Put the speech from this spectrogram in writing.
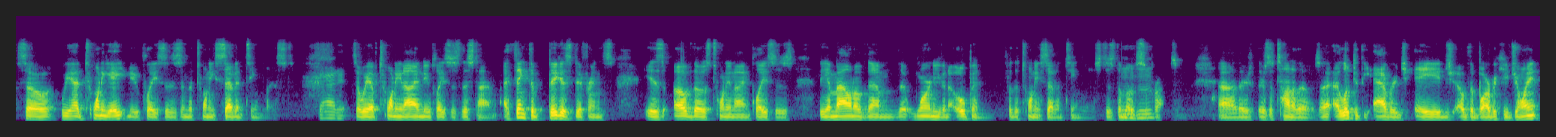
so we had 28 new places in the 2017 list. Got it. So we have 29 new places this time. I think the biggest difference is of those 29 places, the amount of them that weren't even open for the 2017 list is the mm-hmm. most surprising. Uh, there's there's a ton of those. I, I, looked at the average age of the barbecue joint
